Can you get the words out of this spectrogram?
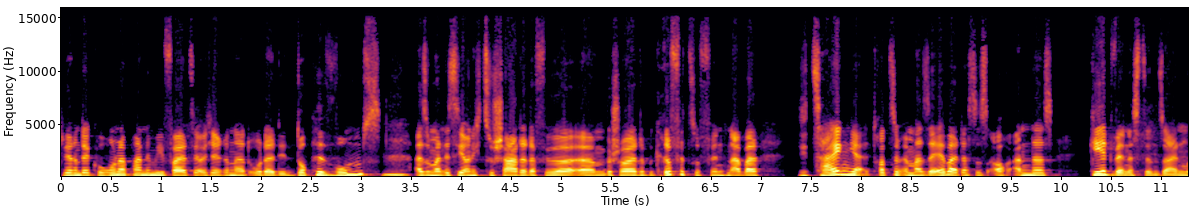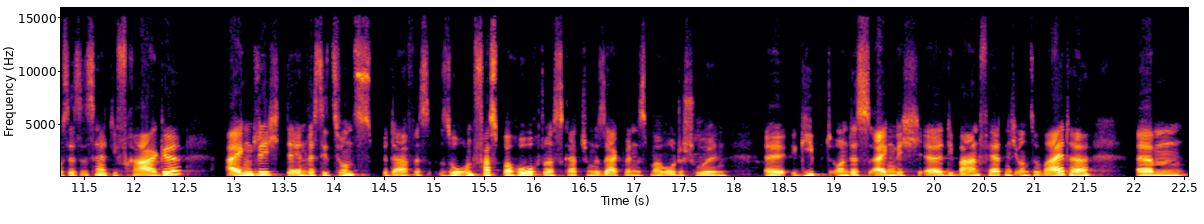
während der Corona-Pandemie, falls ihr euch erinnert, oder den Doppelwumms. Mhm. Also man ist ja auch nicht zu schade dafür, ähm, bescheuerte Begriffe zu finden, aber die zeigen ja trotzdem immer selber, dass es auch anders geht, wenn es denn sein muss. Es ist halt die Frage, eigentlich der Investitionsbedarf ist so unfassbar hoch, du hast gerade schon gesagt, wenn es marode Schulen äh, gibt und es eigentlich äh, die Bahn fährt nicht und so weiter, ähm,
